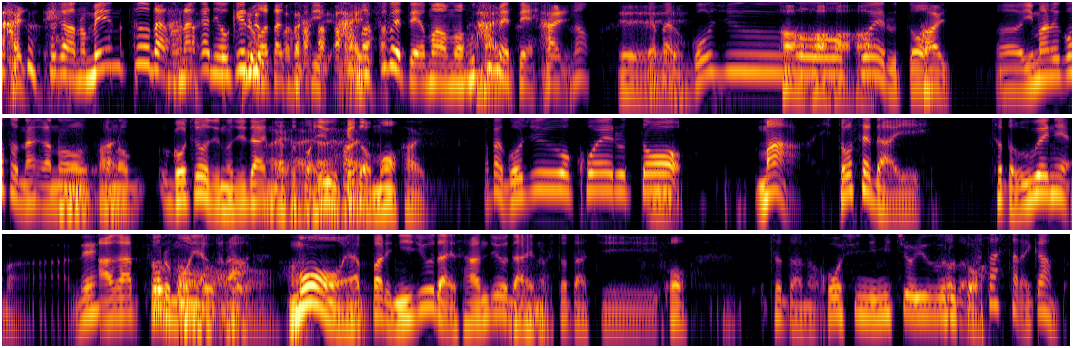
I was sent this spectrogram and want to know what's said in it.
はい。それから、あの、メンツー団の中における 私。はい。まあ、すべて、まあまあ、含めて、やっぱり50はあはあはあを超えると、はい。あ今でこそなんかあの、うんはいあの、ご長寿の時代になったとは言うけども、はい。やっぱり50を超えると、まあ、一世代、ちちょっと上に。上がっとるもんやから、もうやっぱり20代、30代の人たちを、ちょっとあの、後進に道を譲ると。蓋したらいかんと。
